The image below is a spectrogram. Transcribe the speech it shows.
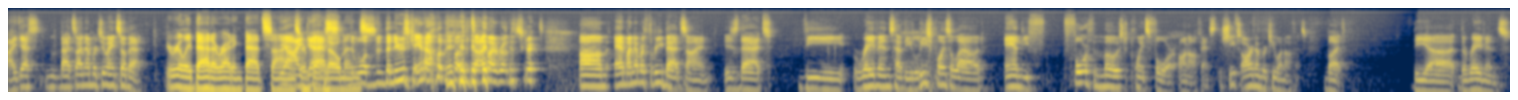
I guess bad sign number two ain't so bad. You're really bad at writing bad signs Yeah, I or guess. bad The- omens. Well, the, the news came out by the time I wrote the script. Um, and my number three bad sign is that the Ravens have the least points allowed and the f- fourth most points for on offense. The Chiefs are number two on offense, but the uh, the Ravens.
